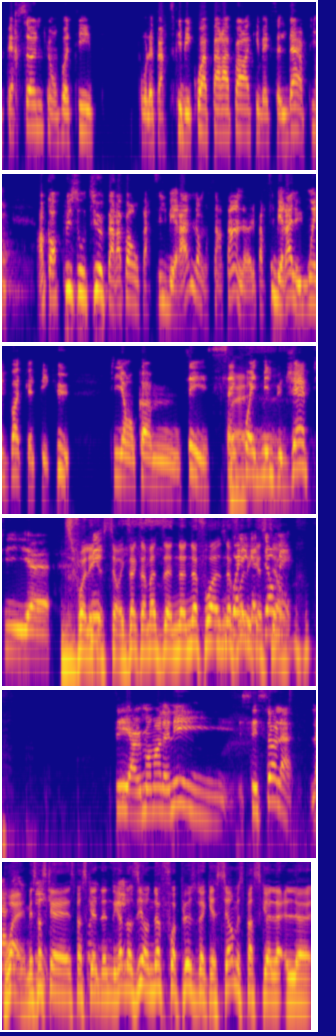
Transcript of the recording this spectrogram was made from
personnes qui ont voté pour le Parti québécois par rapport à Québec solidaire, puis encore plus odieux par rapport au Parti libéral. Là, on s'entend. Le Parti libéral a eu moins de votes que le PQ. Puis ils ont comme, tu sais, cinq Ben. fois et demi le budget, puis... euh, Dix fois les Mais- questions. Exactement. Neuf fois, neuf fois les les questions. questions, tu sais, à un moment donné, c'est ça la, la Ouais, mais c'est parce que c'est parce que politique. dit on a neuf fois plus de questions, mais c'est parce que le, le-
